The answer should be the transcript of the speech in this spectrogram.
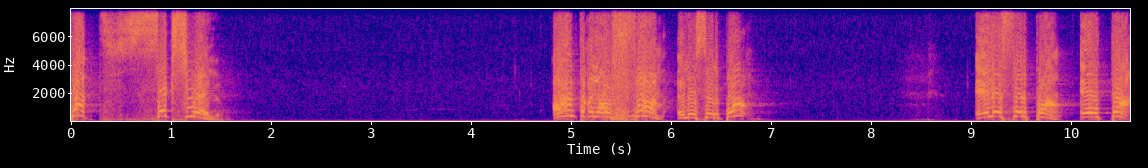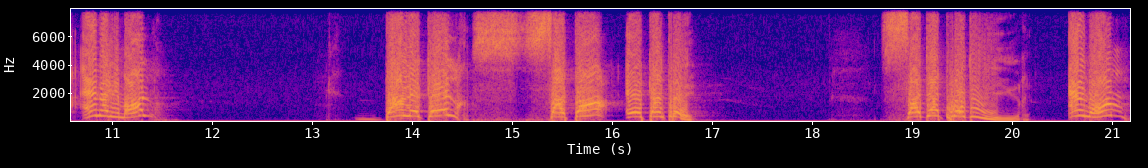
acte sexuel entre la femme et le serpent, et le serpent étant un animal dans lequel Satan est entré, ça doit produire un homme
